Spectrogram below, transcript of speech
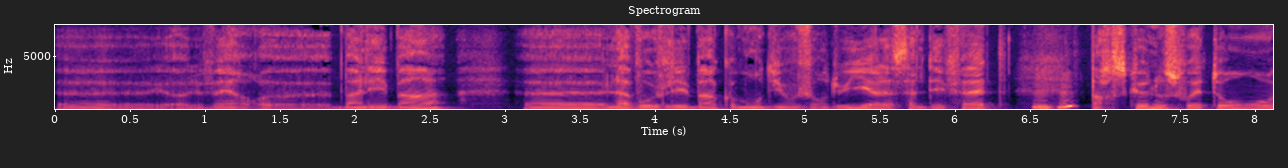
vers Bain-les-Bains, euh, la Vosges-les-Bains, comme on dit aujourd'hui, à la salle des fêtes, mhm. parce que nous souhaitons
